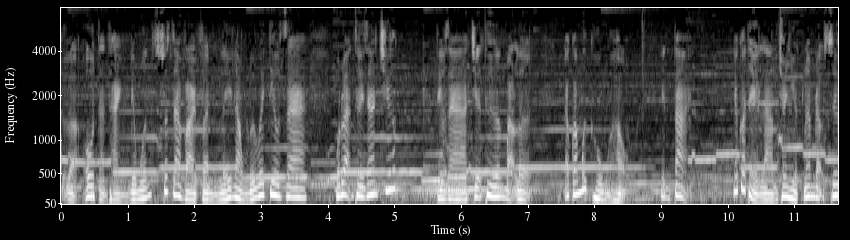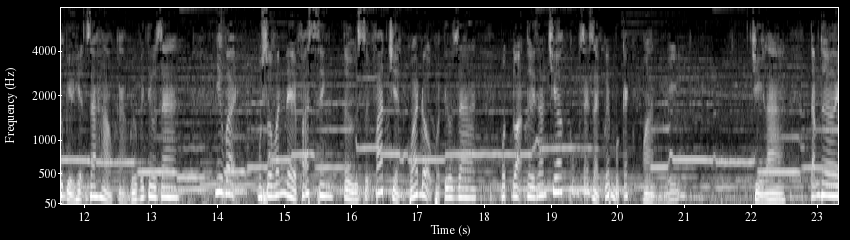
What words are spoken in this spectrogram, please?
ở Ô Tản Thành đều muốn xuất ra vài phần lấy lòng đối với Tiêu gia. Một đoạn thời gian trước, Tiêu gia chữa thương bạo lợi đã quá mức hùng hậu. Hiện tại, nếu có thể làm cho Nhược Lâm đạo sư biểu hiện ra hảo cảm đối với Tiêu gia, như vậy một số vấn đề phát sinh từ sự phát triển quá độ của Tiêu gia một đoạn thời gian trước cũng sẽ giải quyết một cách hoàn mỹ. Chỉ là tạm thời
